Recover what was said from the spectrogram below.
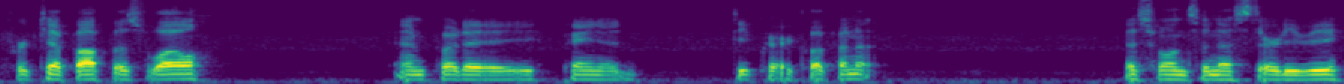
for tip up as well and put a painted deep carry clip in it. This one's an S30V.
